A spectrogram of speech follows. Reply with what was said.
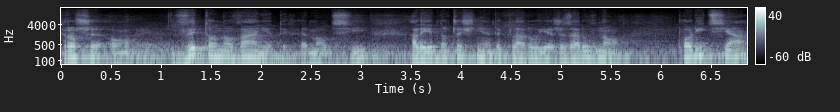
proszę o wytonowanie tych emocji, ale jednocześnie deklaruję, że zarówno policja,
